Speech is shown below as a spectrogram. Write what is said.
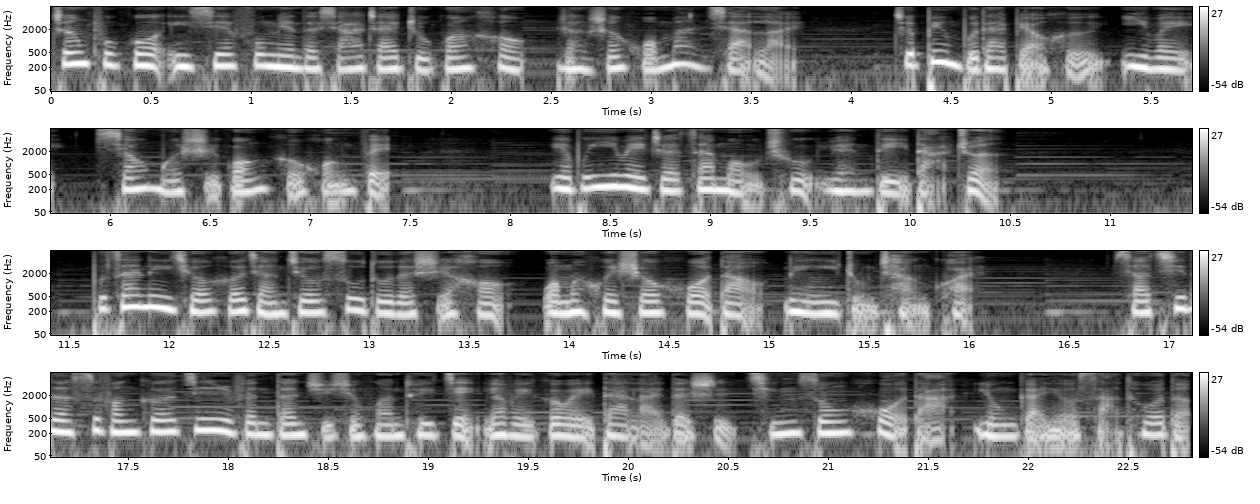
征服过一些负面的狭窄主观后，让生活慢下来，这并不代表和意味消磨时光和荒废。也不意味着在某处原地打转。不再力求和讲究速度的时候，我们会收获到另一种畅快。小七的私房歌今日份单曲循环推荐，要为各位带来的是轻松豁达、勇敢又洒脱的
